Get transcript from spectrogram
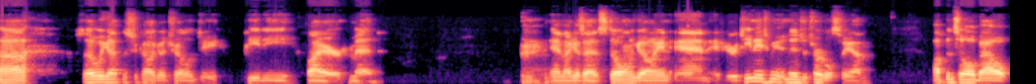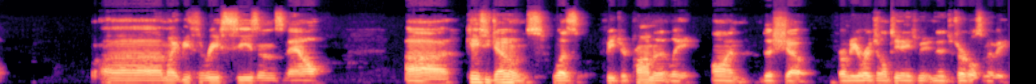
uh, so we got the Chicago trilogy, PD, Fire, Med. And like I said, it's still ongoing. And if you're a Teenage Mutant Ninja Turtles fan, up until about uh might be three seasons now, uh Casey Jones was featured prominently on this show from the original Teenage Mutant Ninja Turtles movie.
